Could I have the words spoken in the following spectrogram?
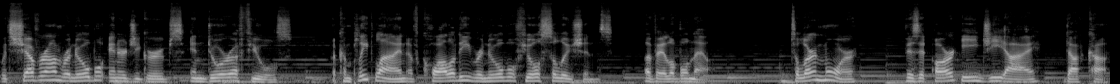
with Chevron Renewable Energy Group's Endura Fuels, a complete line of quality renewable fuel solutions available now. To learn more, visit regi.com.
